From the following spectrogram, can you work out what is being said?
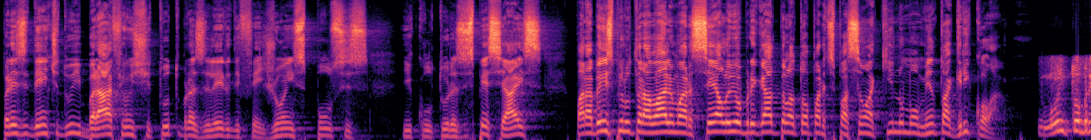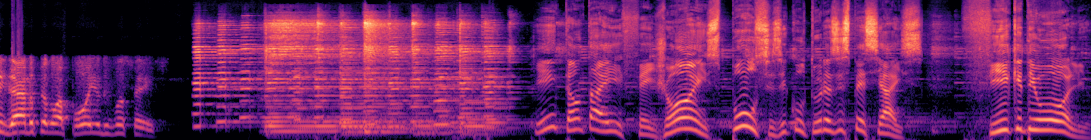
presidente do IBRAF, o Instituto Brasileiro de Feijões, Pulses e Culturas Especiais. Parabéns pelo trabalho, Marcelo, e obrigado pela tua participação aqui no Momento Agrícola. Muito obrigado pelo apoio de vocês. Então tá aí, feijões, pulses e culturas especiais. Fique de olho.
